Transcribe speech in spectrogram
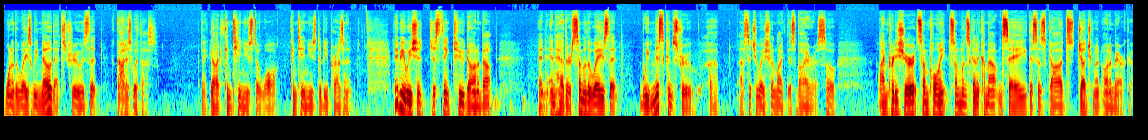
one of the ways we know that's true is that God is with us that God continues to walk, continues to be present. Maybe we should just think too, Don, about and, and Heather, some of the ways that we misconstrue a situation like this virus. So I'm pretty sure at some point someone's going to come out and say this is God's judgment on America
